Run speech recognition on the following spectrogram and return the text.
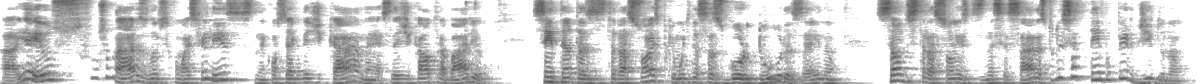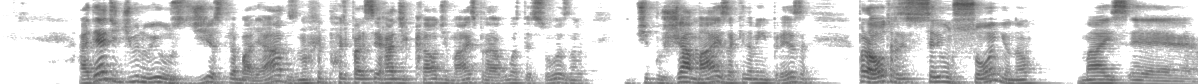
Ah, e aí os funcionários não ficam mais felizes, né, conseguem dedicar, né, se dedicar ao trabalho sem tantas distrações, porque muitas dessas gorduras aí não são distrações desnecessárias, tudo isso é tempo perdido, não. A ideia de diminuir os dias trabalhados não pode parecer radical demais para algumas pessoas, não? tipo jamais aqui na minha empresa. Para outras isso seria um sonho, não? Mas é,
